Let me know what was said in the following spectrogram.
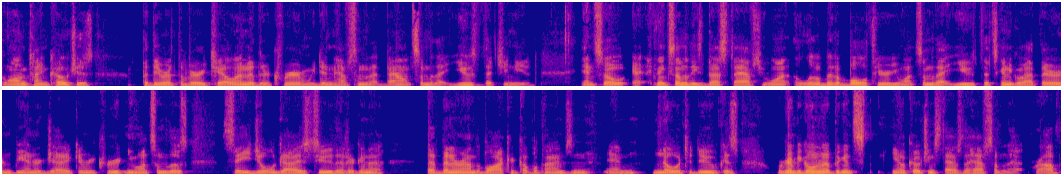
longtime coaches, but they were at the very tail end of their career, and we didn't have some of that balance, some of that youth that you needed. And so I think some of these best staffs, you want a little bit of both here. You want some of that youth that's going to go out there and be energetic and recruit, and you want some of those sage old guys too that are going to have been around the block a couple times and and know what to do because we're going to be going up against you know coaching staffs that have some of that. Rob,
